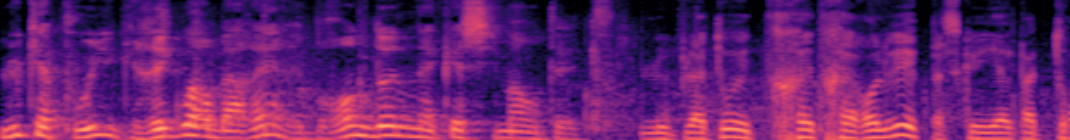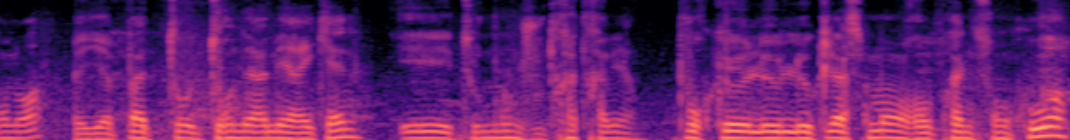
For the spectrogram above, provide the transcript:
Lucas Pouille, Grégoire Barrère et Brandon Nakashima en tête. Le plateau est très très relevé parce qu'il n'y a pas de tournoi, il n'y a pas de tournée américaine et tout le monde joue très très bien. Pour que le, classement reprenne son cours,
